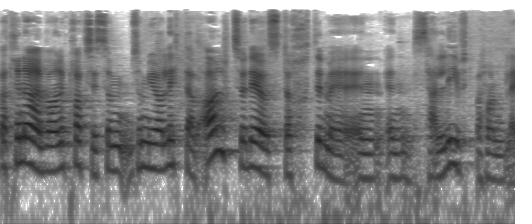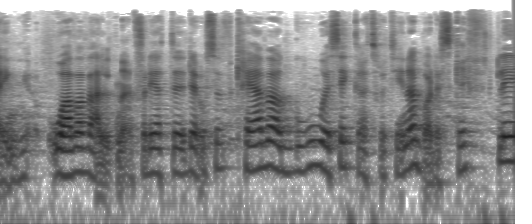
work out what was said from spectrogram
veterinærer i vanlig praksis som, som, gjør litt av alt, så det å starte med en, en cellegiftbehandling overveldende. fordi at det, det også krever gode sikkerhetsrutiner, både skriftlig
